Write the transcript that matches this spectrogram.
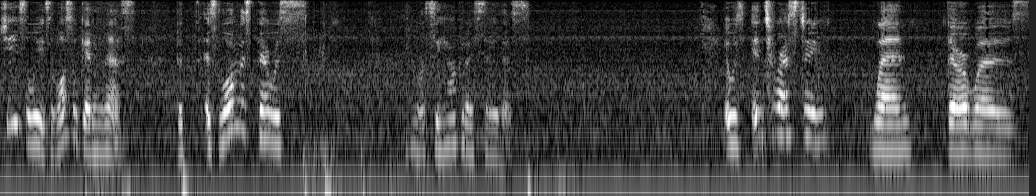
Jeez Louise, I'm also getting this. That as long as there was... Let's see, how could I say this? It was interesting when there was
